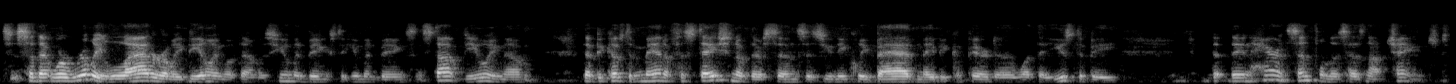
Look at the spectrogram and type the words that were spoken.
so that we're really laterally dealing with them as human beings to human beings and stop viewing them that because the manifestation of their sins is uniquely bad, maybe compared to what they used to be, the, inherent sinfulness has not changed.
